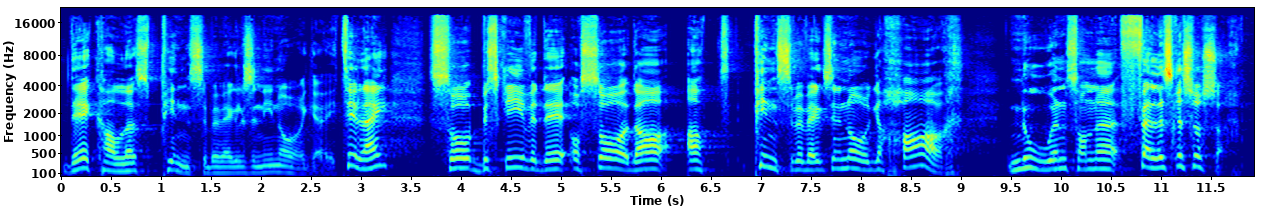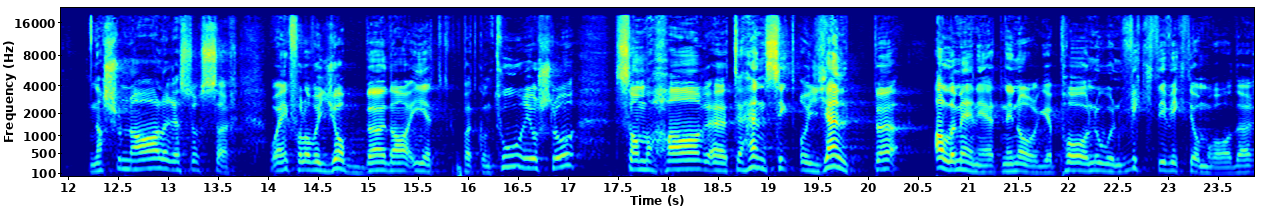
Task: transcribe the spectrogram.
Det kalles pinsebevegelsen i Norge. I tillegg så beskriver det også da at pinsebevegelsen i Norge har noen sånne fellesressurser. Nasjonale ressurser. Og jeg får lov å jobbe et, på et kontor i Oslo som har eh, til hensikt å hjelpe alle menighetene i Norge på noen viktige, viktige områder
